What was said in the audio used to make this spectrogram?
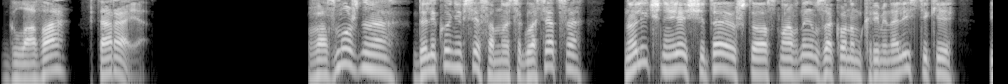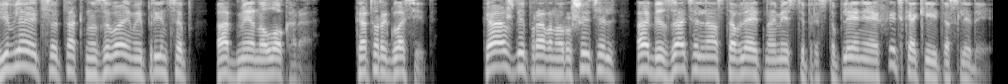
Глава вторая. Возможно, далеко не все со мной согласятся, но лично я считаю, что основным законом криминалистики является так называемый принцип обмена локера, который гласит, каждый правонарушитель обязательно оставляет на месте преступления хоть какие-то следы.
